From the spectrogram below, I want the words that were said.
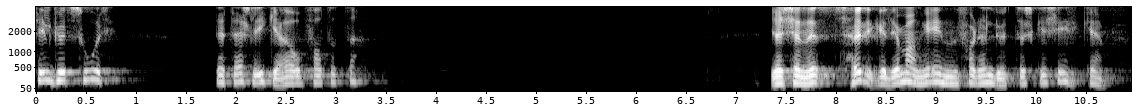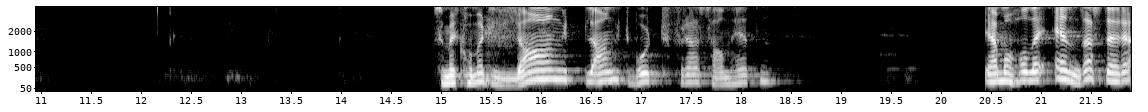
til Guds ord. Dette er slik jeg har oppfattet det. Jeg kjenner sørgelig mange innenfor den lutherske kirke som er kommet langt, langt bort fra sannheten. Jeg må holde enda større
